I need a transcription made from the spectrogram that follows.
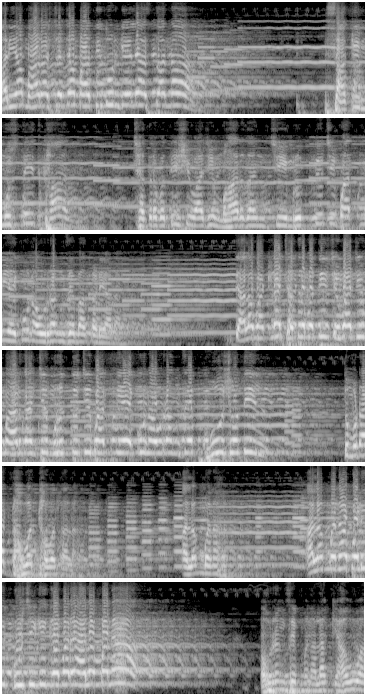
आणि या महाराष्ट्राच्या मातीतून गेले असताना साकी मुस्तैद खान छत्रपती शिवाजी महाराजांची मृत्यूची बातमी ऐकून औरंगजेबाकडे आला. त्याला वाटलं छत्रपती शिवाजी महाराजांची मृत्यूची बातमी ऐकून औरंगजेब खुश होतील. तो मोठा धावत धावत आला. अलंबना अलंबना बड़ी खुशी की खबर है अलंबना. औरंगजेब म्हणाला क्या हुआ?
